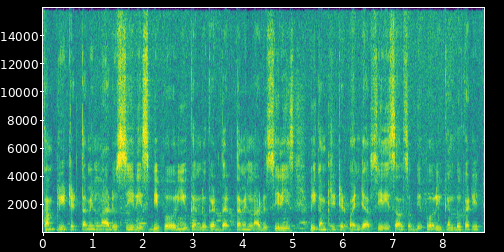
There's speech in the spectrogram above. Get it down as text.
completed Tamil Nadu series before. You can look at that Tamil Nadu series. We completed Punjab series also before. You can look at it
